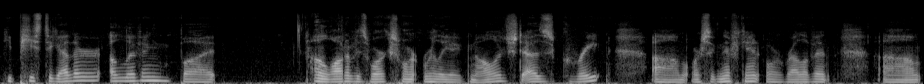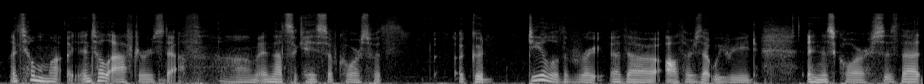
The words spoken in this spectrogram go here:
he pieced together a living, but a lot of his works weren't really acknowledged as great um, or significant or relevant um, until until after his death, um, and that's the case, of course, with a good deal of the the authors that we read in this course is that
